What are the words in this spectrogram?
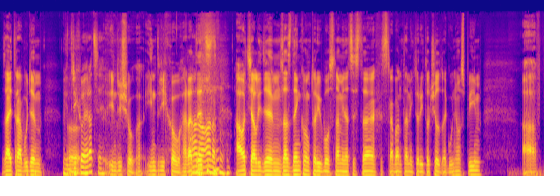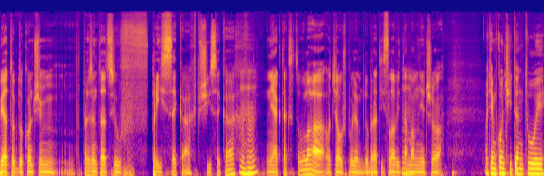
Zajtra budem V Jindřichové Hradci. Indrichov, Indrichov Hradec Áno, áno. a odtiaľ idem za Zdenkom, ktorý bol s nami na cestách s Trabantami, ktorý točil, tak u neho spím. A v piatok dokončím prezentáciu v prísekách, v šísekách, Mhm. nejak tak sa to volá a odtiaľ už pôjdem do Bratislavy, tam Mhm. mám niečo a A tím končí ten tvůj...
